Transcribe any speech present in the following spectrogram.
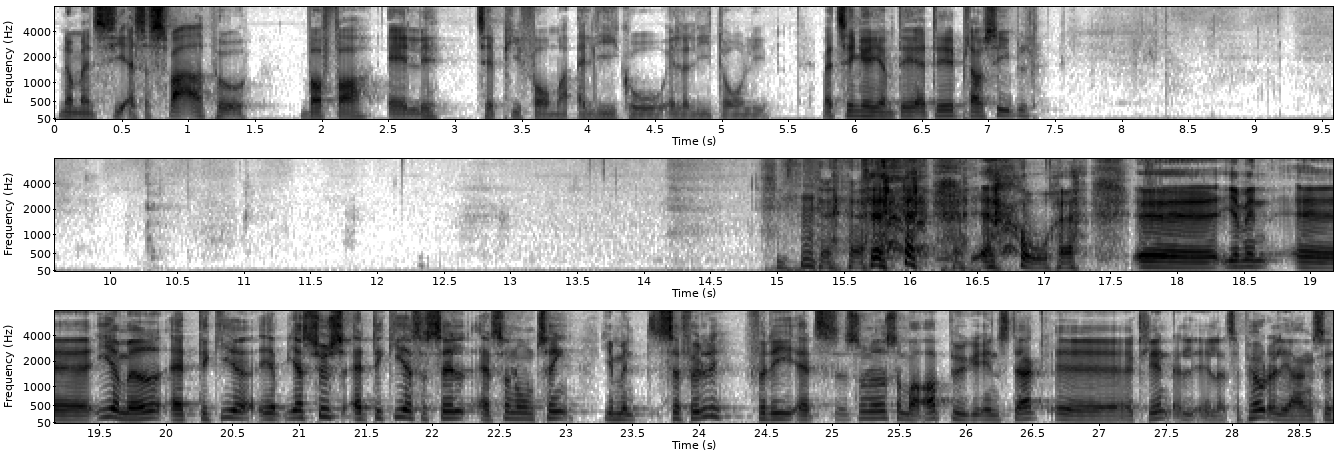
når man siger, altså svaret på, hvorfor alle terapiformer er lige gode eller lige dårlige. Hvad tænker I om det? Er det plausibelt? ja, oha. Øh, jamen, øh, i og med, at det giver, jeg, jeg synes, at det giver sig selv, at sådan nogle ting, jamen selvfølgelig, fordi at sådan noget som at opbygge en stærk øh, klient- eller terapeutalliance,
